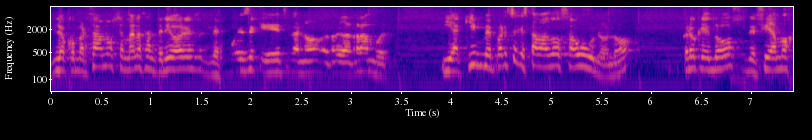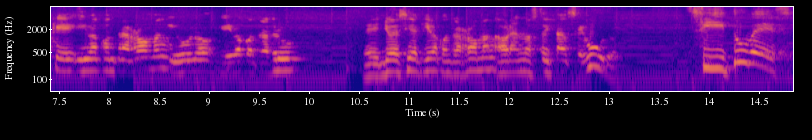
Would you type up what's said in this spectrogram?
lo conversamos semanas anteriores, después de que Edge ganó el Royal Rumble. Y aquí me parece que estaba 2 a 1, ¿no? Creo que dos decíamos que iba contra Roman y uno que iba contra Drew. Eh, yo decía que iba contra Roman, ahora no estoy tan seguro. Si tú ves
